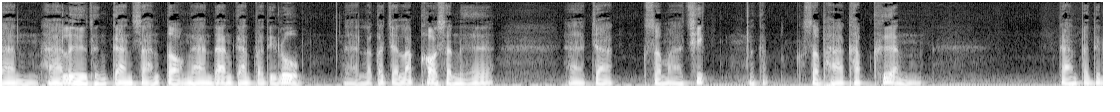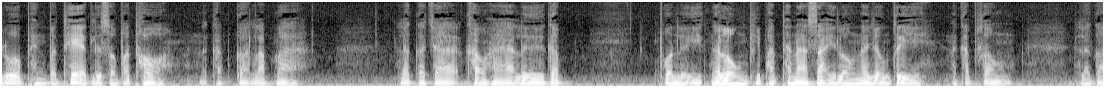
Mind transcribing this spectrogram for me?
การหาลือถึงการสารต่องานด้านการปฏิรูปนะแล้วก็จะรับข้อเสนออจากสมาชิกนะครับสภาขับเคลื่อน การปฏิรูปแห่งประเทศหรือสปทนะครับก็รับมา แล้วก็จะเข้าหาลือกับ พลเรืออีกนรงพิพัฒนาสายรองนายงตรีนะครับส่งแล้วก็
